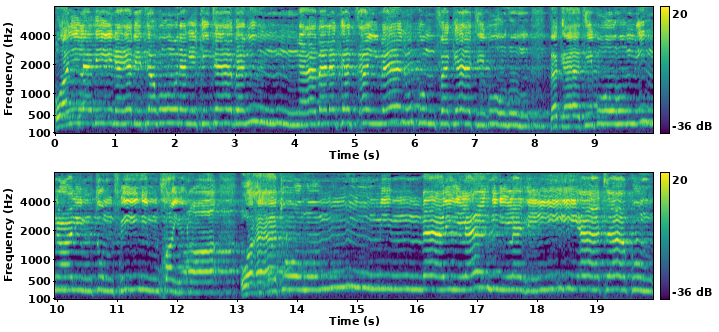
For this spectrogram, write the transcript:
والذين يبتغون الكتاب مما ملكت أيمانكم فكاتبوهم فكاتبوهم إن علمتم فيهم خيرا. وآتوهم من مال الله الذي آتاكم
